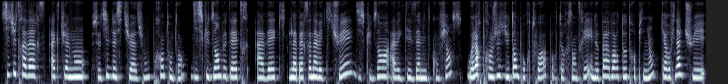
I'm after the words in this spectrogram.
Si tu traverses actuellement ce type de situation, prends ton temps, discute-en peut-être avec la personne avec qui tu es, discute-en avec tes amis de confiance, ou alors prends juste du temps pour toi, pour te recentrer et ne pas avoir d'autres opinions, car au final tu es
